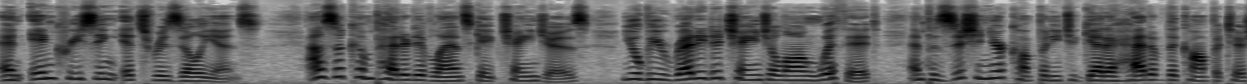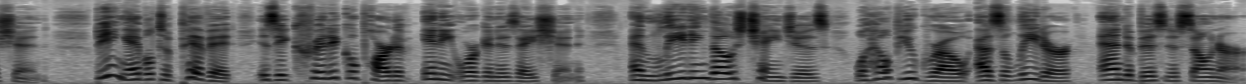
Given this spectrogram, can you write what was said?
and increasing its resilience. As the competitive landscape changes, you'll be ready to change along with it and position your company to get ahead of the competition. Being able to pivot is a critical part of any organization, and leading those changes will help you grow as a leader and a business owner.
